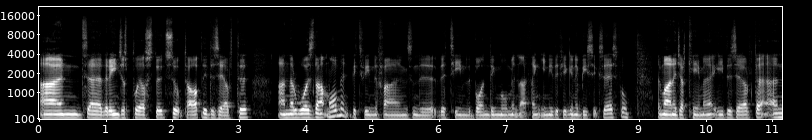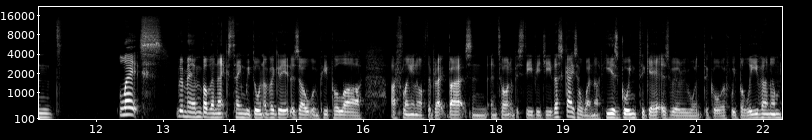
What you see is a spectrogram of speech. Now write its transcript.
and uh, the Rangers players stood soaked up. They deserved to. And there was that moment between the fans and the, the team, the bonding moment that I think you need if you're going to be successful. The manager came out, he deserved it. And let's remember the next time we don't have a great result when people are are flinging off the brickbats and, and talking about Stevie G. This guy's a winner. He is going to get us where we want to go. If we believe in him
